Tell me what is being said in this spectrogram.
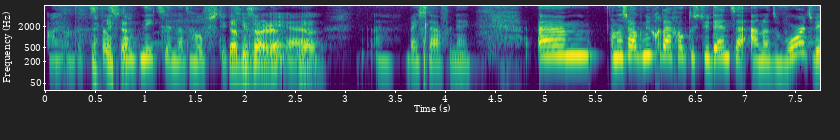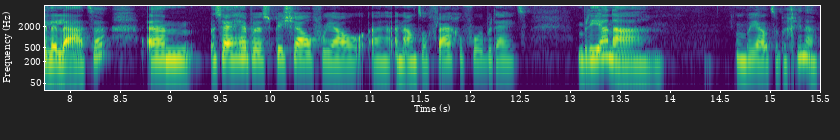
Oh ja, dat, dat stond niet in dat hoofdstukje ja, bizar, bij, uh, ja. uh, bij slavernij. Um, en dan zou ik nu graag ook de studenten aan het woord willen laten. Um, zij hebben speciaal voor jou uh, een aantal vragen voorbereid. Brianna, om bij jou te beginnen.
